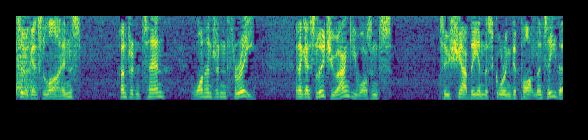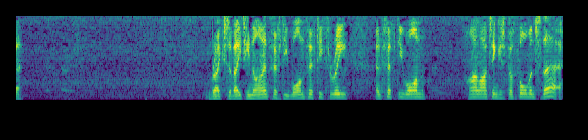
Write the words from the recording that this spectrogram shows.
Two against Lyons, 110, 103. And against Lu Chuang, he wasn't too shabby in the scoring department either. Breaks of 89, 51, 53 and 51, highlighting his performance there.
